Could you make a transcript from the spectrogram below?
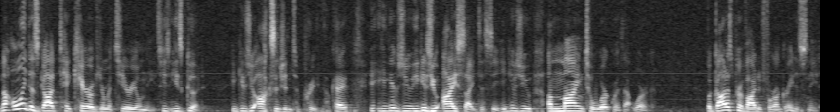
Not only does God take care of your material needs, he's, he's good. He gives you oxygen to breathe, okay? He, he, gives you, he gives you eyesight to see. He gives you a mind to work with at work. But God has provided for our greatest need.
